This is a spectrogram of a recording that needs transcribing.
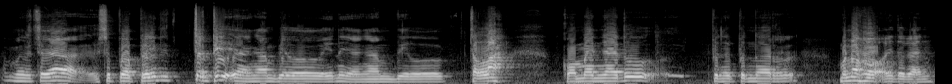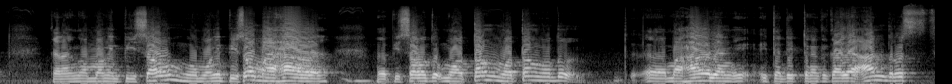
Menurut saya sebuah brand cerdik ya ngambil ini ya ngambil celah komennya itu benar-benar menohok itu kan. Karena ngomongin pisau ngomongin pisau mahal. Eh, pisau untuk motong motong untuk eh, mahal yang identik dengan kekayaan terus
